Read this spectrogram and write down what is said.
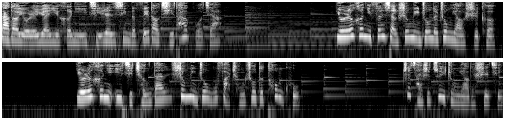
大到有人愿意和你一起任性的飞到其他国家。有人和你分享生命中的重要时刻，有人和你一起承担生命中无法承受的痛苦。这才是最重要的事情。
